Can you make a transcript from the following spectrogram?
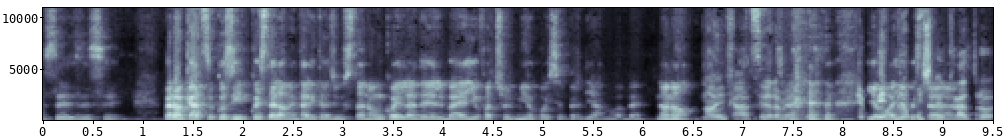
sì, sì, sì. Però cazzo, così, questa è la mentalità giusta, non quella del beh, io faccio il mio, poi se perdiamo, vabbè. No, no, no infatti, cazzo, veramente. Cioè, io voglio no, questa... Penso che tra l'altro,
